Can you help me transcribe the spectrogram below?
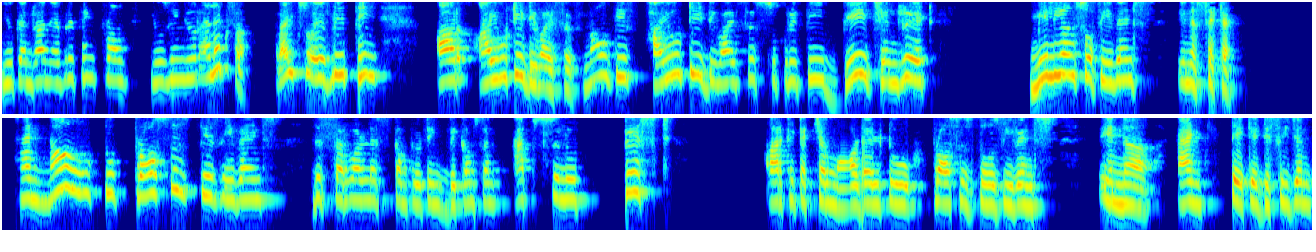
you can run everything from using your Alexa, right? So everything are IoT devices. Now these IoT devices, Sukriti, they generate millions of events in a second. And now to process these events, the serverless computing becomes an absolute best architecture model to process those events in uh, and take a decision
